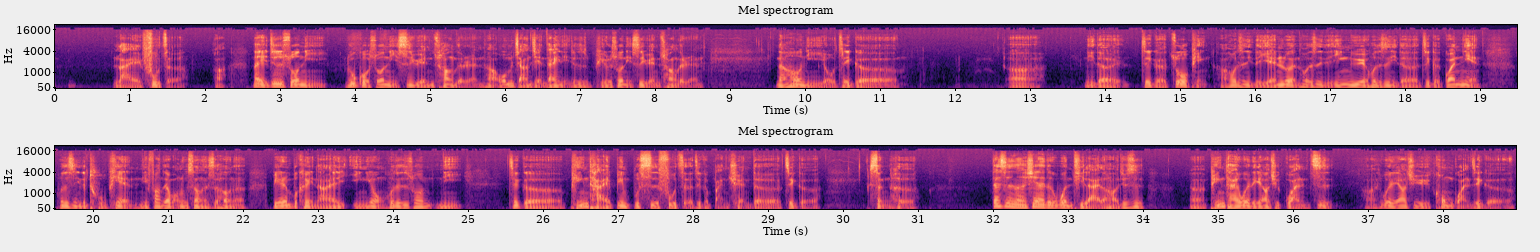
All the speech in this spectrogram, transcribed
来负责啊。那也就是说，你如果说你是原创的人哈，我们讲简单一点，就是比如说你是原创的人，然后你有这个呃。你的这个作品啊，或者是你的言论，或者是你的音乐，或者是你的这个观念，或者是你的图片，你放在网络上的时候呢，别人不可以拿来引用，或者是说你这个平台并不是负责这个版权的这个审核。但是呢，现在这个问题来了哈，就是呃，平台为了要去管制啊，为了要去控管这个。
